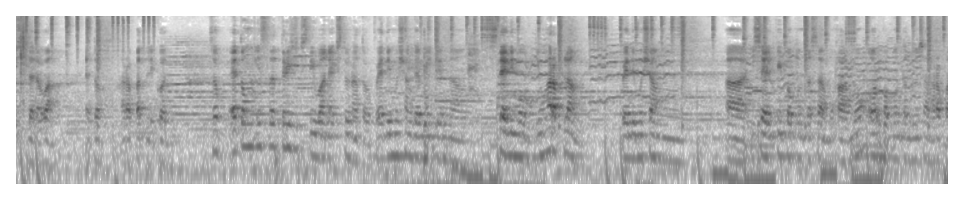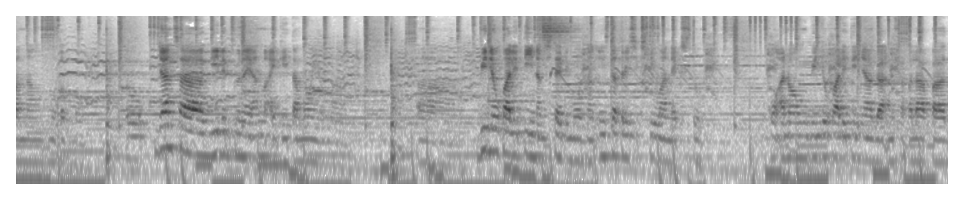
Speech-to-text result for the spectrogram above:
is dalawa, ito, harap at likod. So, itong Insta360 One X2 na to, pwede mo siyang gamitin ng steady mode, yung harap lang. Pwede mo siyang uh, i-selfie papunta sa mukha mo or papunta dun sa harapan ng motor mo. So, dyan sa gilid ko na yan, makikita mo yung uh, video quality ng steady mode ng Insta360 One X2 kung anong video quality niya, gaano siya kalapad,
